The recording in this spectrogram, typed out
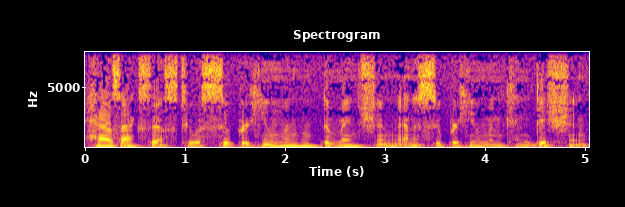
has access to a superhuman dimension and a superhuman condition.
